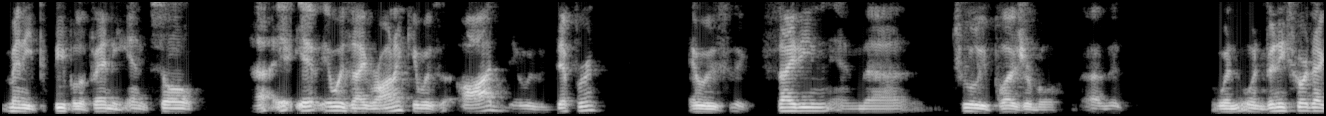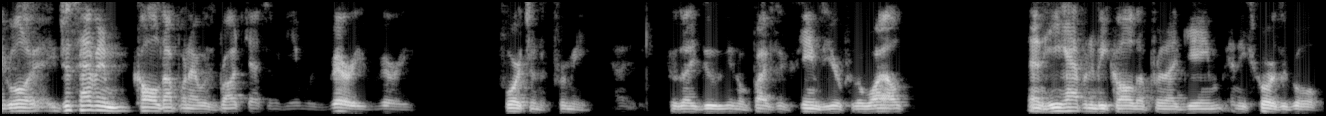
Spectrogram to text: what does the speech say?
many people, if any. And so uh, it, it, was ironic. It was odd. It was different. It was exciting and uh, truly pleasurable. Uh, that when when Vinny scored that goal, just having him called up when I was broadcasting the game was very very fortunate for me because I do you know five six games a year for the Wild, and he happened to be called up for that game and he scores a goal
